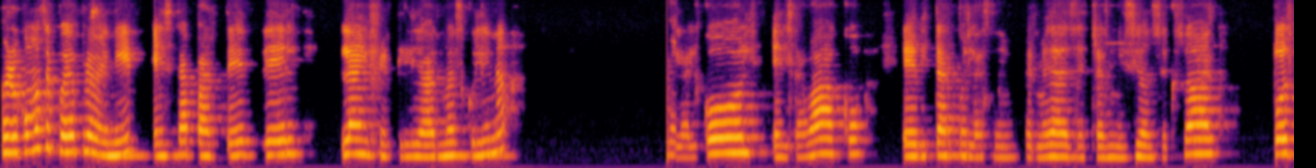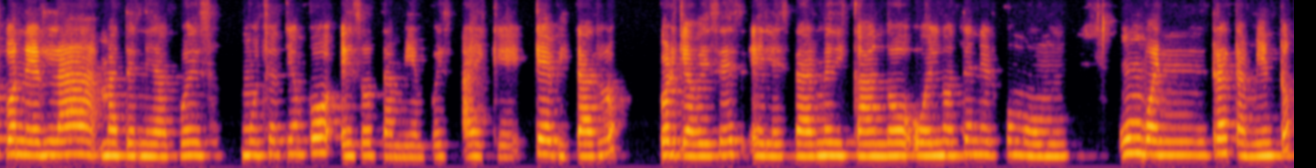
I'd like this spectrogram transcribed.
Pero ¿cómo se puede prevenir esta parte de la infertilidad masculina? El alcohol, el tabaco, evitar pues las enfermedades de transmisión sexual, posponer la maternidad pues mucho tiempo, eso también pues hay que, evitarlo, porque a veces el estar medicando o el no tener como un, un buen tratamiento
